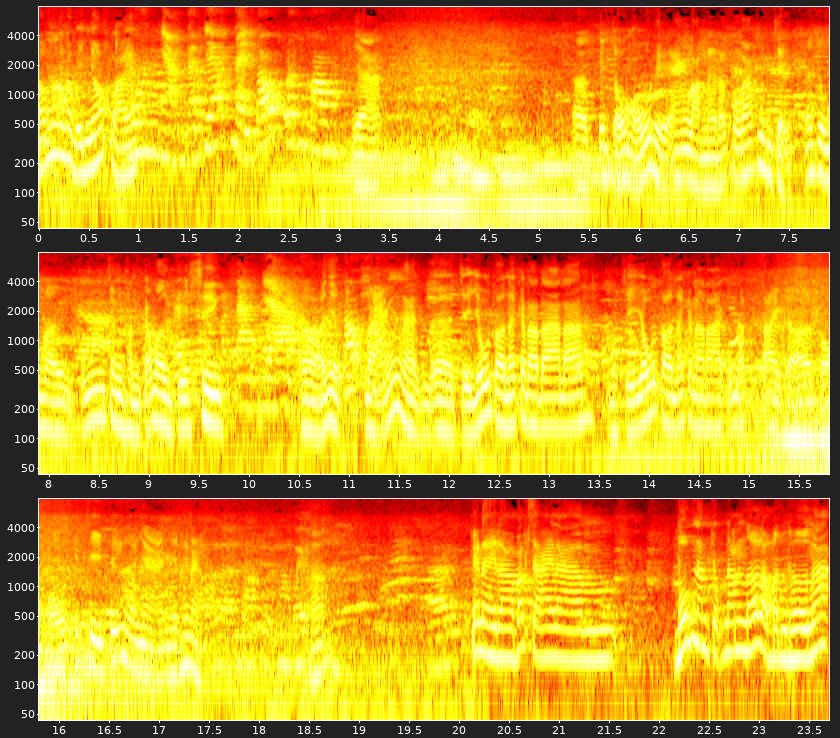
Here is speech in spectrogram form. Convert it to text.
Đóng cái nó bị nhót lại á. Mua nhà cảm giác này tốt lắm con dạ. Ờ, cái chỗ ngủ thì an lành rồi đó cô bác quý anh chị. Nói chung là cũng chân thành cảm ơn chị Xuyên Ờ, ở Nhật Bản là ờ, chị giấu tên ở Canada đó. Chị giấu tên ở Canada cũng đã tài trợ toàn bộ cái chi phí ngôi nhà như thế này đó. cái này là bắt xài là bốn năm chục năm nữa là bình thường á.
